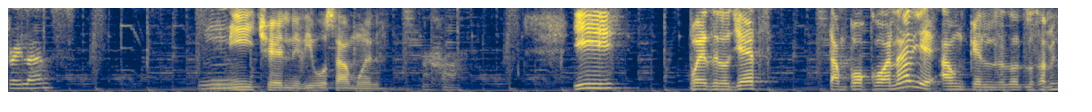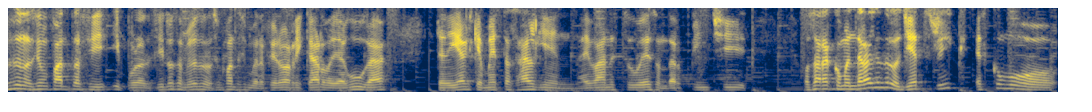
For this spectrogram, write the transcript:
Trey Lance. Ni Mitchell, ni Divo Samuel. Ajá. Y pues de los Jets, tampoco a nadie, aunque los, amigos de Nación Fantasy, y por decir los amigos de Nación Fantasy me refiero a Ricardo y a Guga, te digan que metas a alguien. Ahí van estos güeyes a andar pinche. O sea, recomendar a alguien de los Jets, Rick, es como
